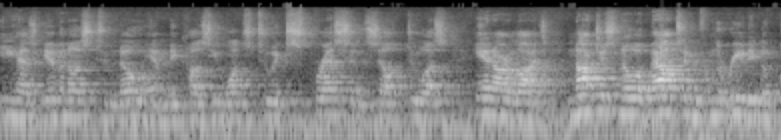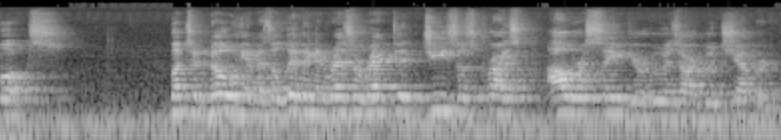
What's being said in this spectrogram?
He has given us to know Him because He wants to express Himself to us in our lives. Not just know about Him from the reading of books, but to know Him as a living and resurrected Jesus Christ, our Savior, who is our Good Shepherd.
